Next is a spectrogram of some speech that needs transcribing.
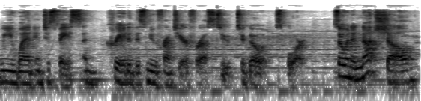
we went into space and created this new frontier for us to, to go explore. So, in a nutshell,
